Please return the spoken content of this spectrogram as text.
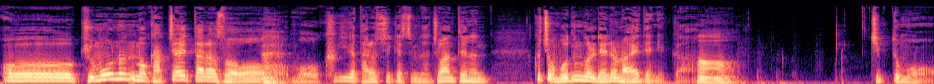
어, 규모는 뭐 각자에 따라서 네. 뭐 크기가 다를 수 있겠습니다. 저한테는 그렇죠. 모든 걸 내려놔야 되니까. 어. 집도 뭐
